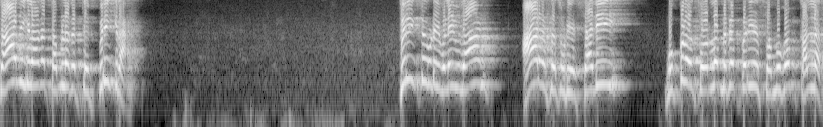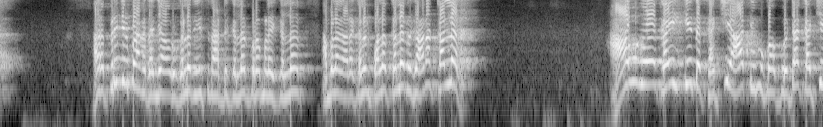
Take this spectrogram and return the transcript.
சாதிகளாக தமிழகத்தை பிரிக்கிறாங்க. பிரித்தனுடைய விளைவுதான் ஆர்எஸ்எஸ் உடைய சதி முக்குளத்தூர்ல மிகப்பெரிய சமூகம் கல்லர் அதை பிரிஞ்சிருப்பாங்க. தஞ்சாவூர் கல்லர் ஈஸ்ட் நாட்டு கல்லர் புறமலை கல்லர் அம்பலகார கலர் பல கல்லர் இருக்கு ஆனா கல்லர். அவங்க கைக்கு இந்த கட்சி அதிமுக போயிட்டா கட்சி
